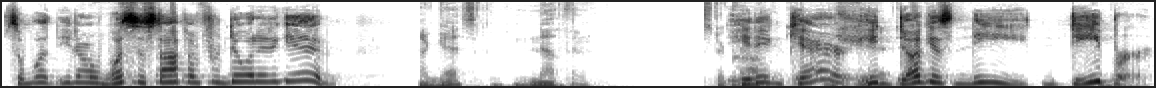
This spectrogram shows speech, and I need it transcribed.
So what you know, what's to stop him from doing it again? I guess nothing. He didn't care. He dug his knee deeper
